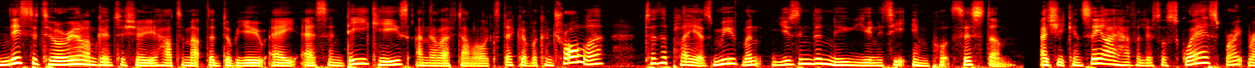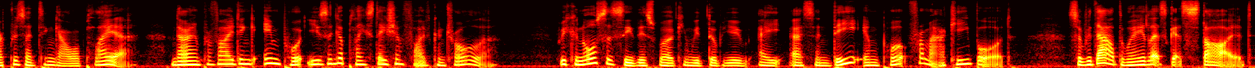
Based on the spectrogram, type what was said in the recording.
In this tutorial I'm going to show you how to map the W, A, S and D keys and the left analog stick of a controller to the player's movement using the new Unity input system. As you can see I have a little square sprite representing our player and I am providing input using a PlayStation 5 controller. We can also see this working with W, A, S and D input from our keyboard. So without the way let's get started.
